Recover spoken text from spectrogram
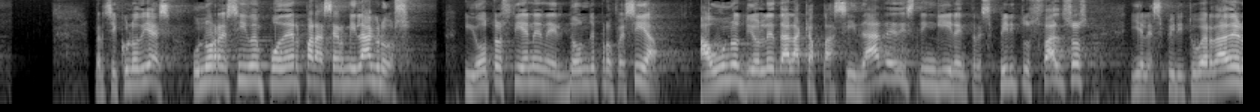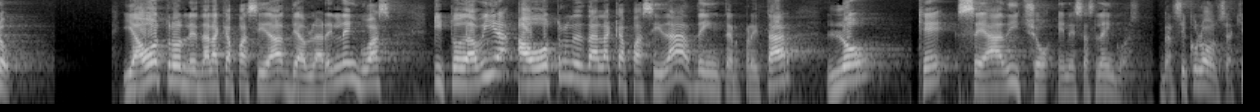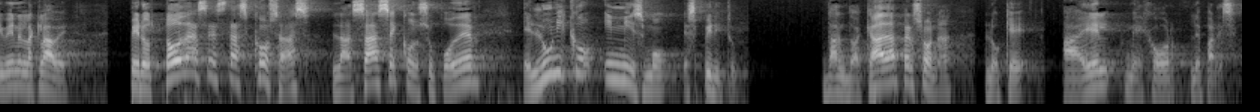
Versículo 10. Unos reciben poder para hacer milagros y otros tienen el don de profecía. A unos Dios les da la capacidad de distinguir entre espíritus falsos y el espíritu verdadero y a otros les da la capacidad de hablar en lenguas y todavía a otros les da la capacidad de interpretar lo que se ha dicho en esas lenguas. Versículo 11, aquí viene la clave. Pero todas estas cosas las hace con su poder el único y mismo Espíritu, dando a cada persona lo que a él mejor le parece.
